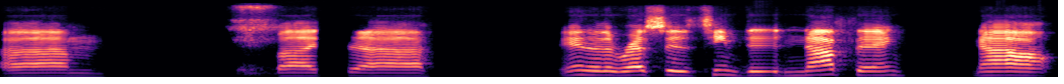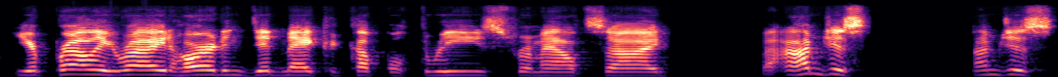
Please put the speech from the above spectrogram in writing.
Um, but, uh, you know, the rest of the team did nothing. Now, you're probably right. Harden did make a couple threes from outside. But I'm just, I'm just,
